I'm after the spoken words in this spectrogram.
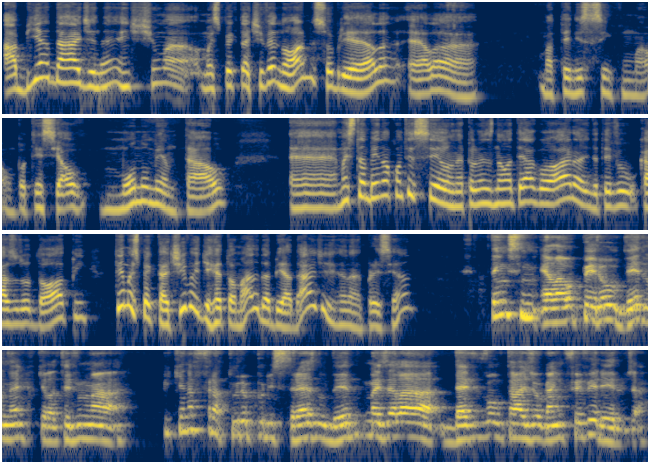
A Biadade, né? A gente tinha uma, uma expectativa enorme sobre ela. Ela uma tenista assim, com uma, um potencial monumental, é, mas também não aconteceu, né? Pelo menos não até agora. Ainda teve o caso do doping. Tem uma expectativa de retomada da Biadade, Renan, para esse ano? Tem sim. Ela operou o dedo, né? Porque ela teve uma pequena fratura por estresse no dedo, mas ela deve voltar a jogar em fevereiro já.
